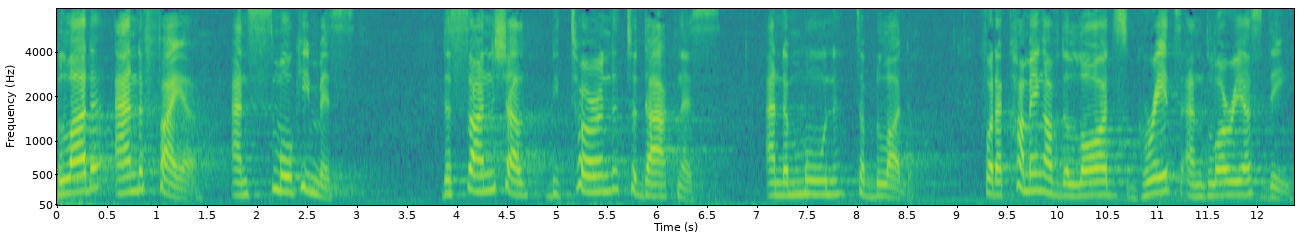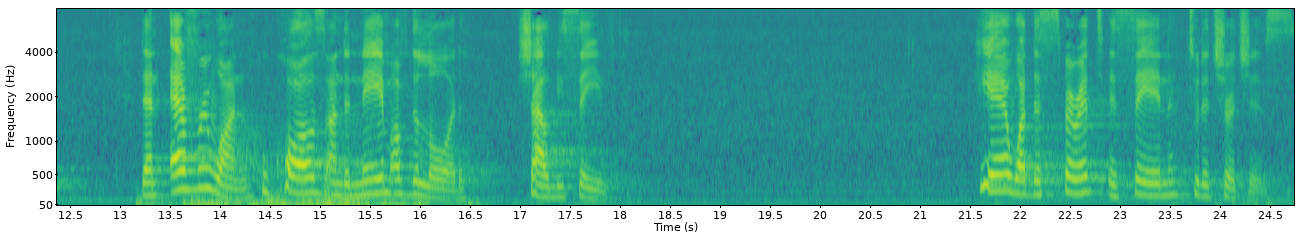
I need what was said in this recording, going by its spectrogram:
blood and fire and smoky mist. The sun shall be turned to darkness, and the moon to blood, for the coming of the Lord's great and glorious day. Then everyone who calls on the name of the Lord shall be saved. Hear what the Spirit is saying to the churches.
